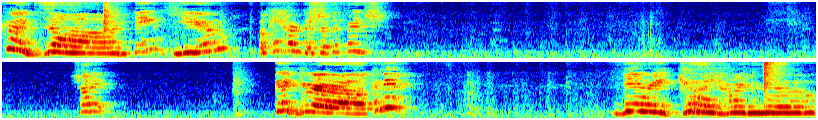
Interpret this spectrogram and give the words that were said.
Good dog. Thank you. Okay, Hart, go shut the fridge. Shut it. Good girl. Come here. Very good, Harlow.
